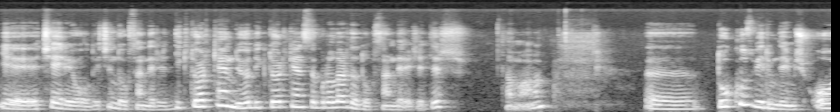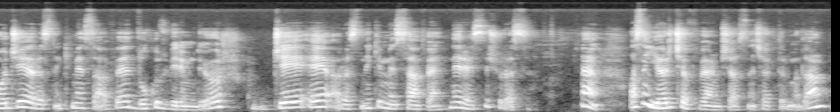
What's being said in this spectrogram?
E, çeyreği olduğu için 90 derece. Dikdörtgen diyor. Dikdörtgen ise buralar da 90 derecedir. Tamam. E, 9 birim demiş. OC arasındaki mesafe 9 birim diyor. CE arasındaki mesafe neresi? Şurası. Ha, aslında yarı çapı vermiş aslında çaktırmadan.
